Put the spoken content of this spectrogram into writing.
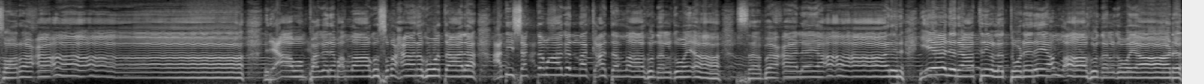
സ്വറആ രാവും പകലും അള്ളാഹു സുബാനഹുവത്താല അതിശക്തമാകുന്ന കാറ്റ് അള്ളാഹു നൽകുകയാ ഏഴ് രാത്രികൾ തുടരെ അള്ളാഹു നൽകുകയാണ്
